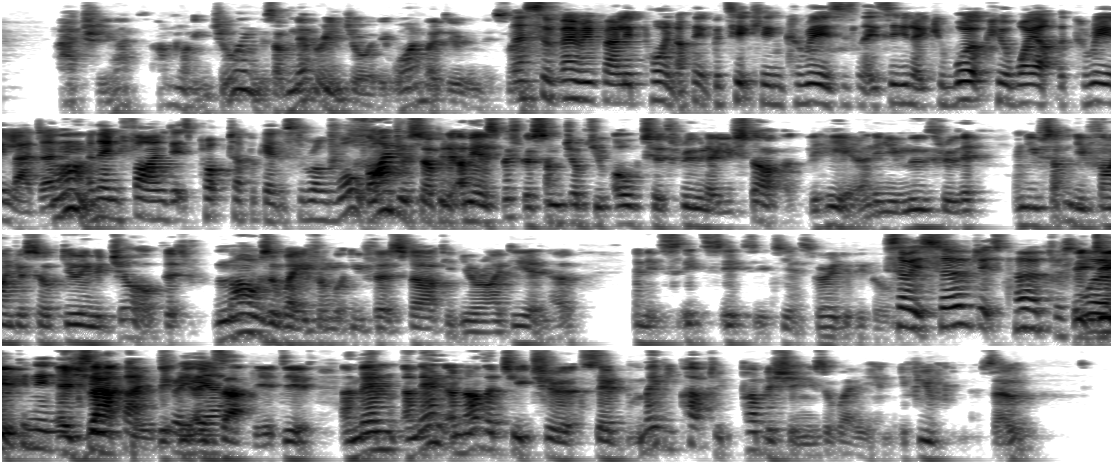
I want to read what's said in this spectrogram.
"Actually, I, I'm not enjoying this. I've never enjoyed it. Why am I doing this?" And That's a very valid point, I think, particularly in careers, isn't it? So, you know, you can work your way up the career ladder Mm. and then find it's propped up against the wrong wall. Find yourself in. I mean, especially because some jobs you alter through. You know, you start here and then you move through the, and you suddenly find yourself doing a job that's miles away from what you first started. Your idea, no, and it's it's it's, it's yes, very difficult. So it served its purpose It working did in the shoe exactly, factory. yeah, yeah. exactly. It did, and then and then another teacher said maybe public, publishing is a way in. If you so,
